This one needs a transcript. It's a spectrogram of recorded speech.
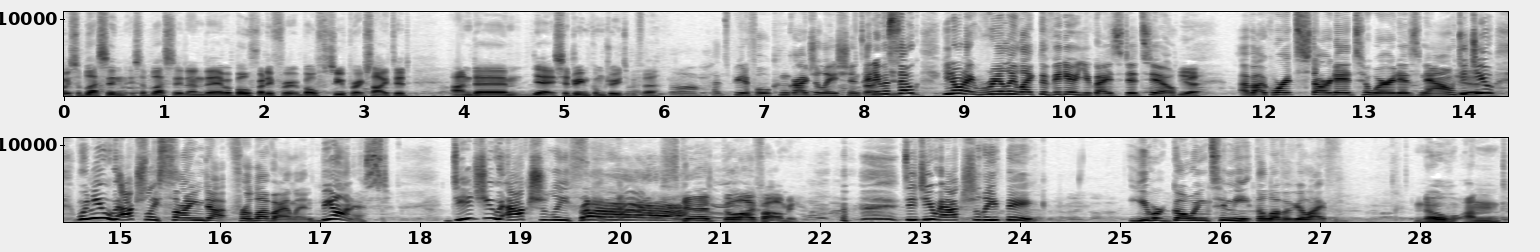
it's a blessing. It's a blessing, and uh, we're both ready for it. Both super excited, and um, yeah, it's a dream come true. To be fair. Oh, that's beautiful. Well, congratulations. and it was you. so, you know what? I really liked the video you guys did too. Yeah. About where it started to where it is now. Did you, when you actually signed up for Love Island, be honest, did you actually think, Scared the life out of me. did you actually think you were going to meet the love of your life? No, and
